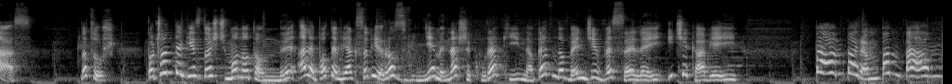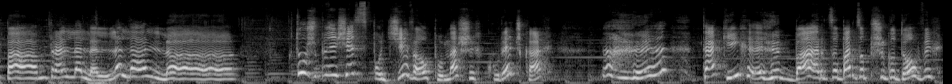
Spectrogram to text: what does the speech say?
raz. No cóż, początek jest dość monotonny, ale potem jak sobie rozwiniemy nasze kuraki, na pewno będzie weselej i ciekawiej. Pam, param, pam, pam, pam, tralalalala. Któż by się spodziewał po naszych kureczkach takich bardzo, bardzo przygodowych,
